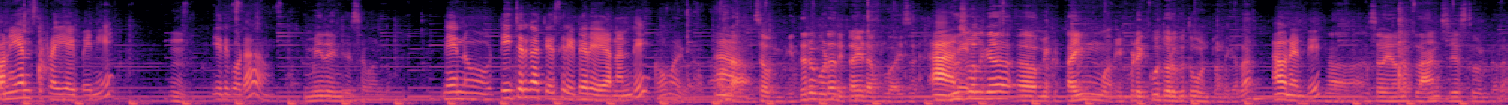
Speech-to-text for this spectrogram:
ఆనియన్స్ ఫ్రై అయిపోయినాయి. ఇది కూడా మీరేం చేసేవాళ్ళు? నేను టీచర్గా చేసి రిటైర్ అయ్యానండి. Oh? సో ఇద్దరు కూడా రిటైర్డ్ ఎంప్లాయీస్. యూజువల్గా మీకు టైం ఇప్పుడు ఎక్కువ దొరుకుతూ ఉంటుంది కదా? అవునండి. సో ఏమైనా ప్లాన్స్ చేస్తూ ఉంటారా?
